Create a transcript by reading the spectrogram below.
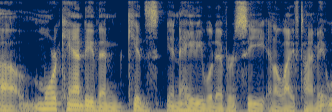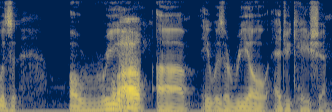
uh, more candy than kids in Haiti would ever see in a lifetime. It was a real, wow. uh, it was a real education.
